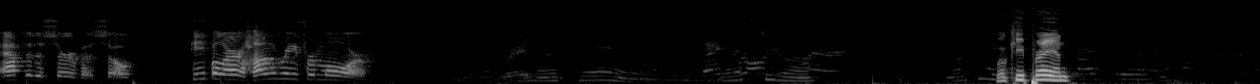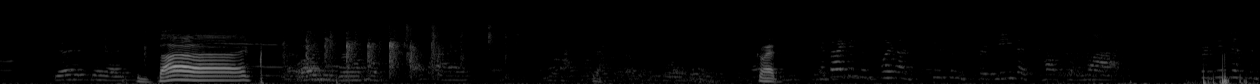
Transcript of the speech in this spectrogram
after the service. So people are hungry for more. Great. Okay. Thanks for Bless all you your all. We'll keep praying. Bless you. Good, good. Bye. Go ahead. If I could just point on two things for me that's helped a lot. Forgiveness and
